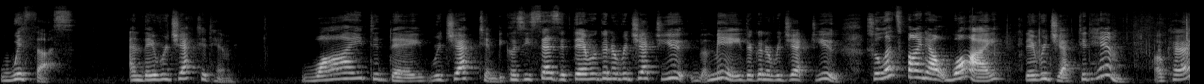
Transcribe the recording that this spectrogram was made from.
with us. And they rejected him. Why did they reject him? Because he says if they were going to reject you, me, they're going to reject you. So let's find out why they rejected him, okay?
